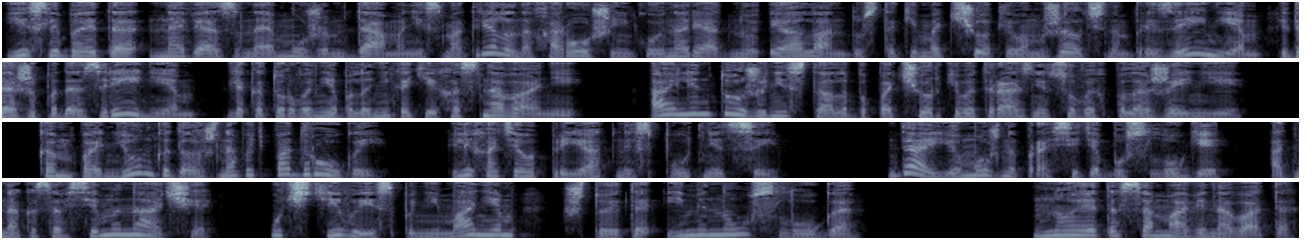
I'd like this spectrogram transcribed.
Если бы эта навязанная мужем дама не смотрела на хорошенькую нарядную Иоланду с таким отчетливым желчным презрением и даже подозрением, для которого не было никаких оснований, Айлин тоже не стала бы подчеркивать разницу в их положении. Компаньонка должна быть подругой или хотя бы приятной спутницей. Да, ее можно просить об услуге, однако совсем иначе, учтиво и с пониманием, что это именно услуга. Но это сама виновата.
